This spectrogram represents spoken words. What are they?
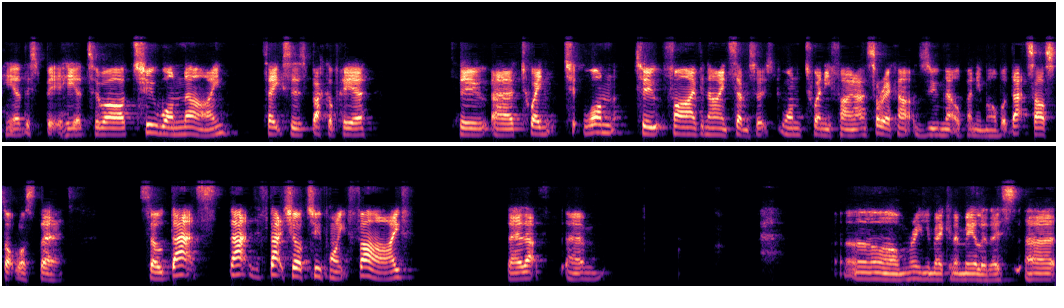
here, this bit here to our 219, takes us back up here to uh, 20, 12597. So it's 125. Sorry, I can't zoom that up anymore, but that's our stop loss there. So that's that. If that's your 2.5, there, that's um, Oh, I'm really making a meal of this. Uh,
